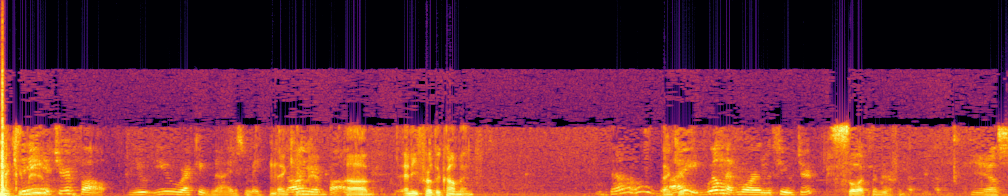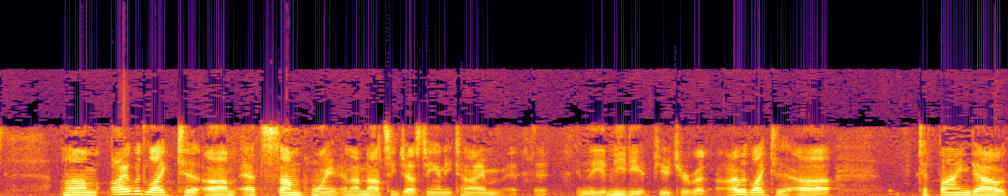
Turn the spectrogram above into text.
Thank you, See, ma'am. it's your fault. You, you recognize me. It's Thank all you, your ma'am. fault. Uh, Any further comment? No, thank you. I will have more in the future. Selectman Griffin. Yes. Um, I would like to, um, at some point, and I'm not suggesting any time uh, in the immediate future, but I would like to, uh, to find out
